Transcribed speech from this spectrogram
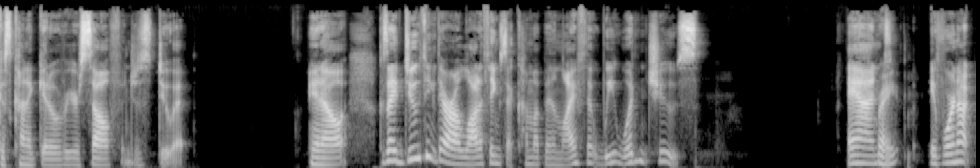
just kind of get over yourself and just do it. You know, because I do think there are a lot of things that come up in life that we wouldn't choose. And Right. if we're not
